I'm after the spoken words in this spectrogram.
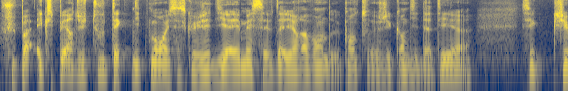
Je suis pas expert du tout techniquement et c'est ce que j'ai dit à MSF d'ailleurs avant de, quand euh, j'ai candidaté. Euh, c'est que je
